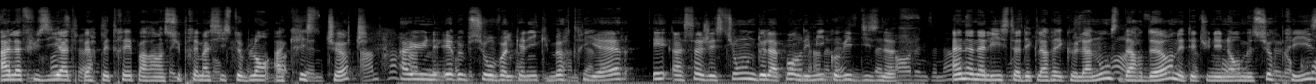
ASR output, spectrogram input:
à la fusillade perpétrée par un suprémaciste blanc à Christchurch, à une éruption volcanique meurtrière et à sa gestion de la pandémie Covid-19. Un analyste a déclaré que l'annonce d'Ardern était une énorme surprise,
